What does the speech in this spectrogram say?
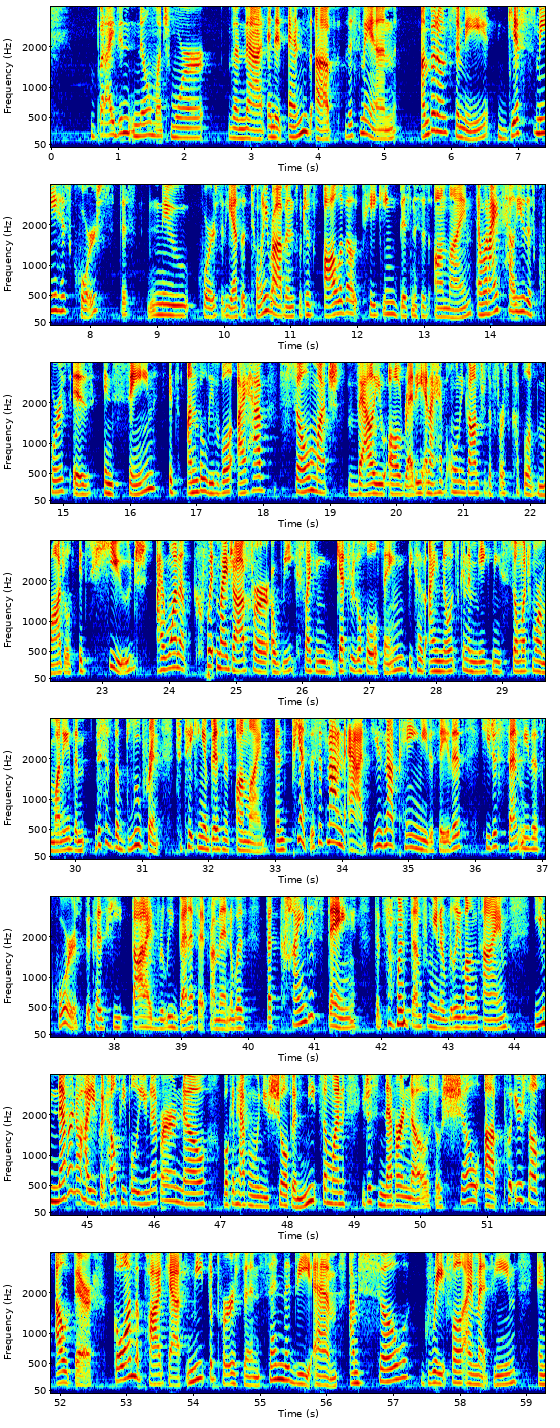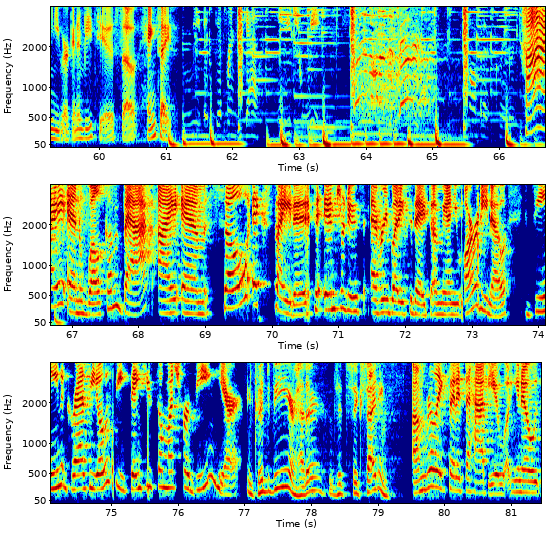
But I didn't know much more than that. And it ends up, this man unbeknownst to me, gifts me his course, this new course that he has with Tony Robbins, which is all about taking businesses online. And when I tell you this course is insane, it's unbelievable. I have so much value already, and I have only gone through the first couple of modules. It's huge. I want to quit my job for a week so I can get through the whole thing because I know it's going to make me so much more money. Than, this is the blueprint to taking a business online. And P.S., this is not an ad. He's not paying me to say this. He just sent me this course because he thought I'd really benefit from it. And it was the kindest thing that someone's done for me in a really long time. You never know how you could help people. You never know what can happen when you show up and meet someone. You just never know. So show up, put yourself out there, go on the podcast, meet the person, send the DM. I'm so grateful I met Dean, and you are going to be too. So hang tight. Meet a different guest Hi, and welcome back. I am so excited to introduce everybody today to a man you already know, Dean Graziosi. Thank you so much for being here. Good to be here, Heather. It's exciting. I'm really excited to have you. You know,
